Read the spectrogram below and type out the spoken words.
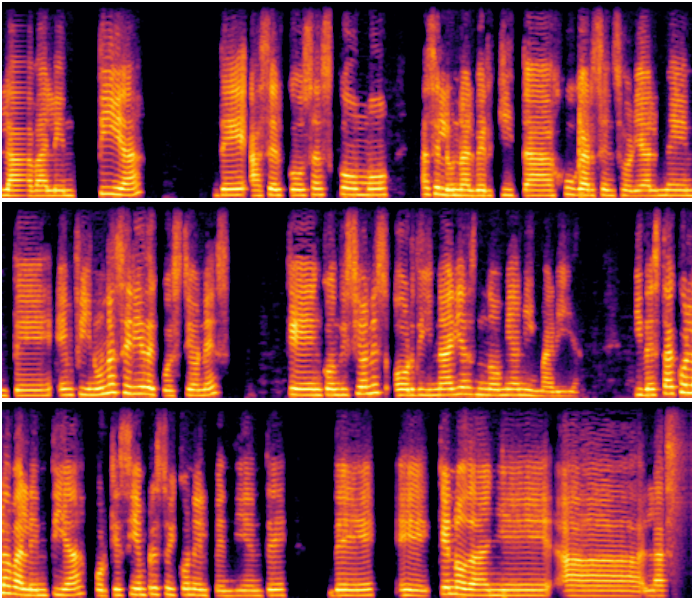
la valentía de hacer cosas como hacerle una alberquita, jugar sensorialmente, en fin, una serie de cuestiones que en condiciones ordinarias no me animaría. Y destaco la valentía porque siempre estoy con el pendiente de eh, que no dañe a las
